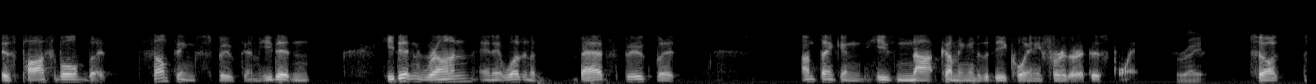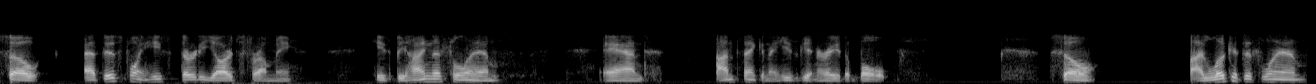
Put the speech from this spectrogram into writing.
is possible, but something spooked him. He didn't he didn't run and it wasn't a bad spook, but I'm thinking he's not coming into the decoy any further at this point. right. So so at this point he's 30 yards from me. He's behind this limb and I'm thinking that he's getting ready to bolt. So I look at this limb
